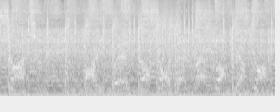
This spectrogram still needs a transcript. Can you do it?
shut I witnessed all that left my past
